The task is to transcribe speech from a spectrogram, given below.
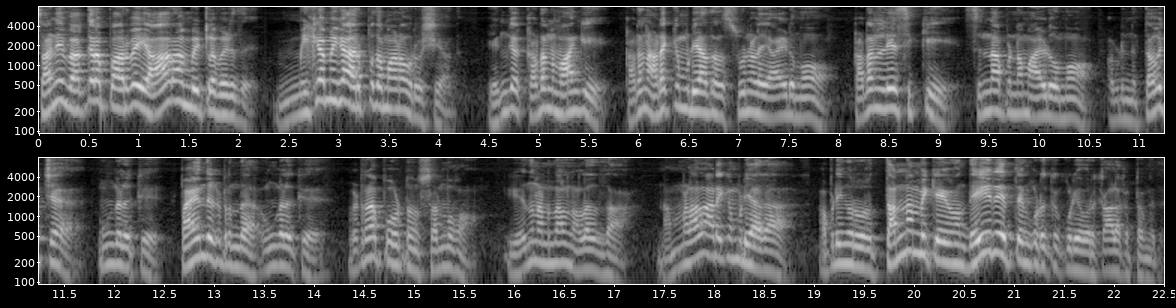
சனி வக்கர பார்வை ஆறாம் வீட்டில் விழுது. மிக மிக அற்புதமான ஒரு விஷயம் அது. எங்கே கடன் வாங்கி கடன் அடைக்க முடியாத சூழ்நிலை ஆயிடுமோ? கடன்லேயே சிக்கி சின்ன பின்னமாக ஆயிடுவோமோ அப்படின்னு தவிச்ச உங்களுக்கு பயந்துக்கிட்டு இருந்த உங்களுக்கு விட்றா போகட்டும் சண்முகம். எது நடந்தாலும் நல்லது தான் நம்மளால் அடைக்க முடியாதா? அப்படிங்கிற ஒரு தன்னம்பிக்கையும் தைரியத்தையும் கொடுக்கக்கூடிய ஒரு காலகட்டம் இது.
